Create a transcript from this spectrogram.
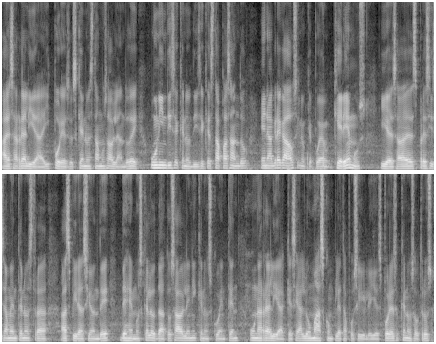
a esa realidad y por eso es que no estamos hablando de un índice que nos dice qué está pasando en agregado, sino que queremos y esa es precisamente nuestra aspiración de dejemos que los datos hablen y que nos cuenten una realidad que sea lo más completa posible. Y es por eso que nosotros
